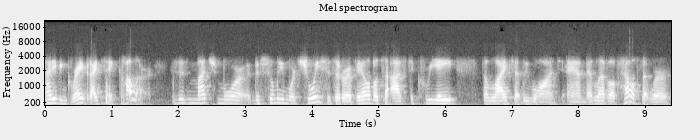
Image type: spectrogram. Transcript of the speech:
not even gray, but I'd say color. There's much more, there's so many more choices that are available to us to create the life that we want and the level of health that we're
